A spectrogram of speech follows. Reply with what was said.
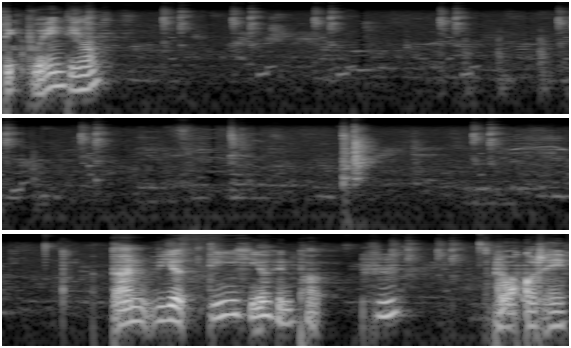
Big Brain, Dinger. Dann wir die hier hinpacken. Hm? Oh Gott, ey.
